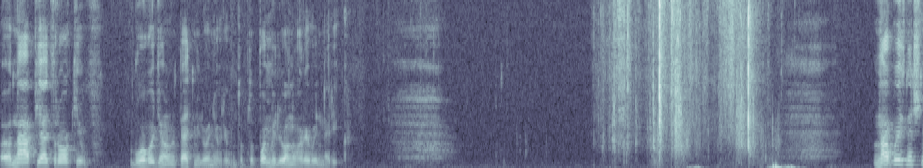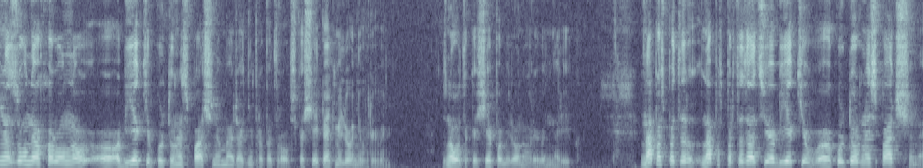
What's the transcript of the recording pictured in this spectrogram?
на 5 років було виділено 5 мільйонів гривень, тобто по мільйону гривень на рік. На визначення зони охорони е, об'єктів культурної спадщини в межах Дніпропетровська ще 5 мільйонів гривень. Знову таки ще по мільйону гривень на рік. На, паспортизацію об'єктів е, культурної спадщини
